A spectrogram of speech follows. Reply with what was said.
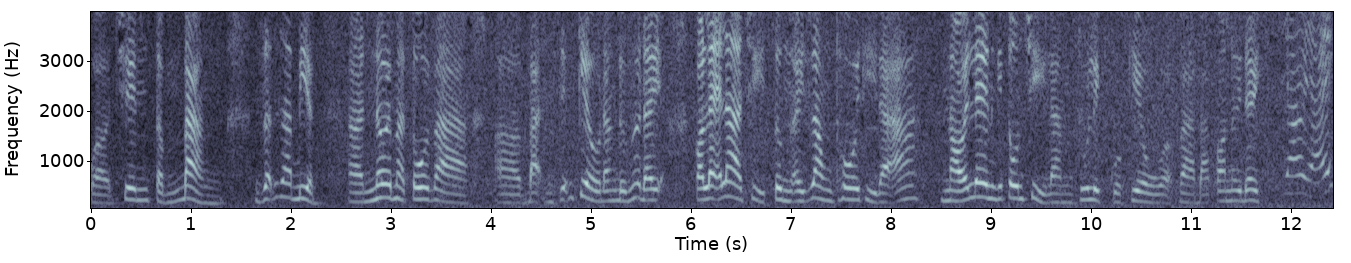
ờ, trên tấm bảng dẫn ra biển à, nơi mà tôi và à, bạn Diễm Kiều đang đứng ở đây. Có lẽ là chỉ từng ấy dòng thôi thì đã nói lên cái tôn chỉ làm du lịch của Kiều và bà con nơi đây. sao vậy?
